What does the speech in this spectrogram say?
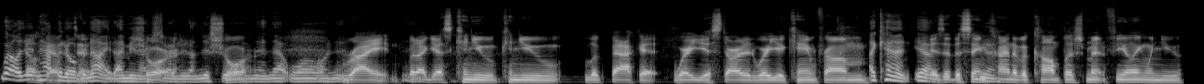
Well, it didn't happen Capitan. overnight. I mean, Sure, I started on this wall and then that wall, and then, right? But I guess can you can you look back at where you started, where you came from? I can. Yeah. Is it the same Yeah. kind of accomplishment feeling when you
